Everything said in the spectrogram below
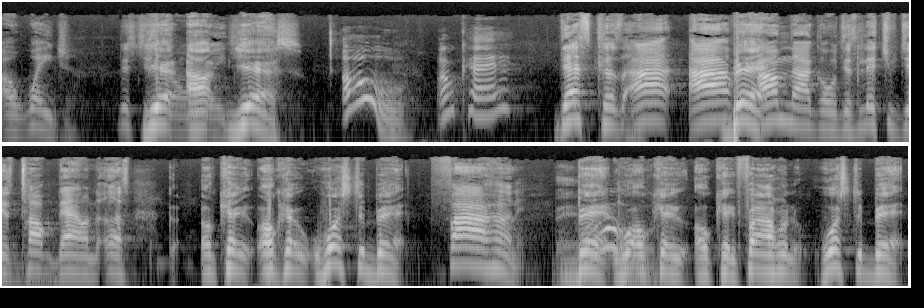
a wager. This just Yeah, on I, yes. Oh, okay. That's because I, I, Bet. I'm not going to just let you just talk down to us. Okay, okay. What's the bet? 500. Bet. Well, okay, okay. 500. What's the bet?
